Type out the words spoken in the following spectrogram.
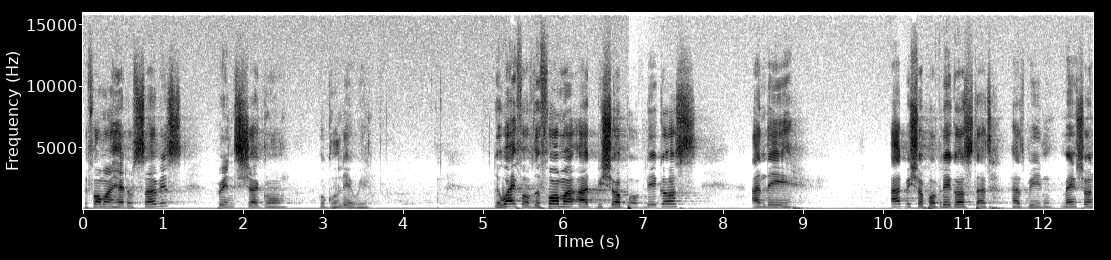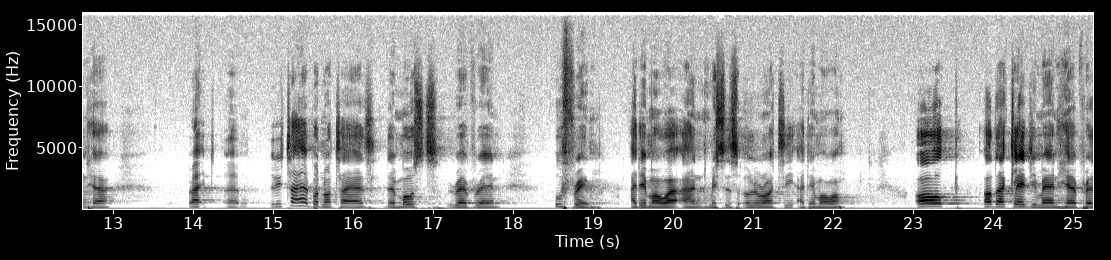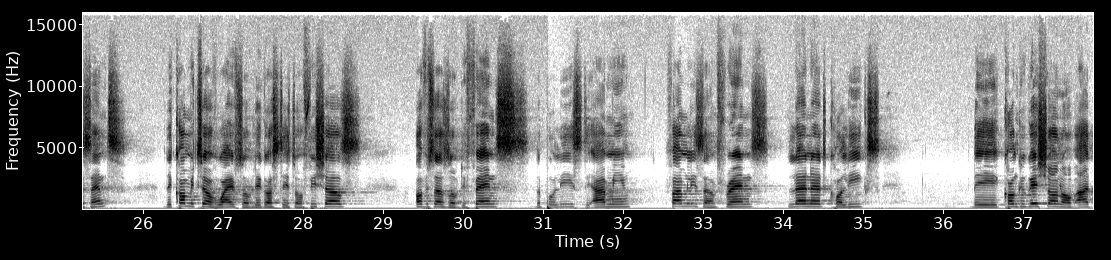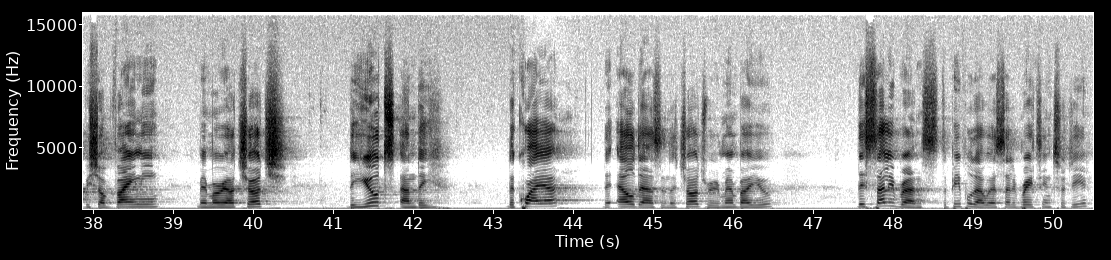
the former head of service, Prince Shagun Ogunlewe, the wife of the former Archbishop of Lagos, and the Archbishop of Lagos that has been mentioned here, right, um, retired but not tired, the most Reverend Ufrem Ademowo and Mrs. Oluroti Ademowo. All other clergymen here present, the Committee of Wives of Lagos State officials, officers of defense, the police, the army, families and friends, learned colleagues, the congregation of Archbishop Vining Memorial Church, the youth and the, the choir, the elders in the church, we remember you, the celebrants, the people that we're celebrating today,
